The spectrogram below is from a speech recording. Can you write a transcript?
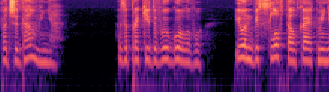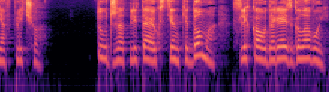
Поджидал меня. Запрокидываю голову, и он без слов толкает меня в плечо. Тут же отлетаю к стенке дома, слегка ударяясь головой.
